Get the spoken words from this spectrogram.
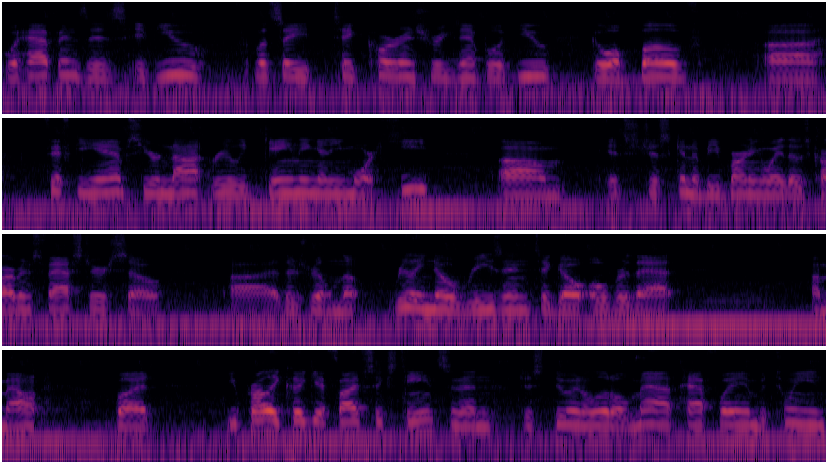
what happens is if you let's say take quarter inch for example, if you go above uh, 50 amps, you're not really gaining any more heat. Um, it's just going to be burning away those carbons faster. So uh, there's real no, really no reason to go over that amount. But you probably could get 5 16ths and then just doing a little math halfway in between,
